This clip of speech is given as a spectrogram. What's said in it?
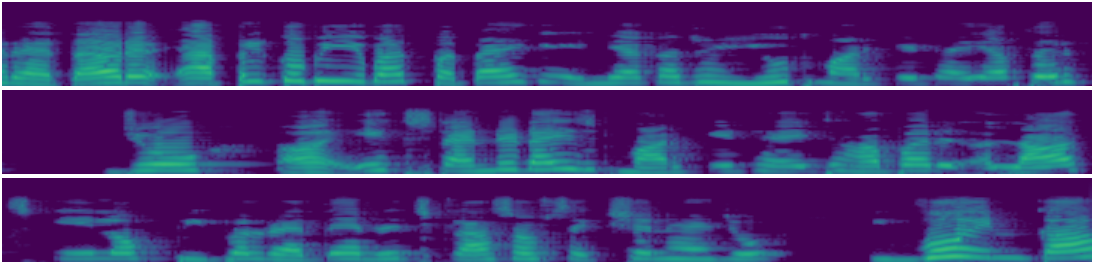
रहता है। और एप्पल को भी ये बात पता है कि इंडिया का जो यूथ मार्केट है या फिर जो एक स्टैंडर्डाइज्ड मार्केट है, जहाँ पर लार्ज स्केल ऑफ़ पीपल रहते हैं रिच क्लास ऑफ़ सेक्शन है जो, वो इनका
